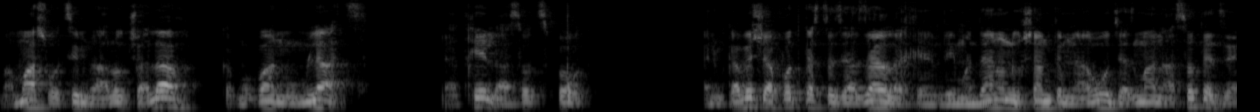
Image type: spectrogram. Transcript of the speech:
ממש רוצים לעלות שלב, כמובן מומלץ להתחיל לעשות ספורט. אני מקווה שהפודקאסט הזה עזר לכם ואם עדיין לא נרשמתם לערוץ זה הזמן לעשות את זה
